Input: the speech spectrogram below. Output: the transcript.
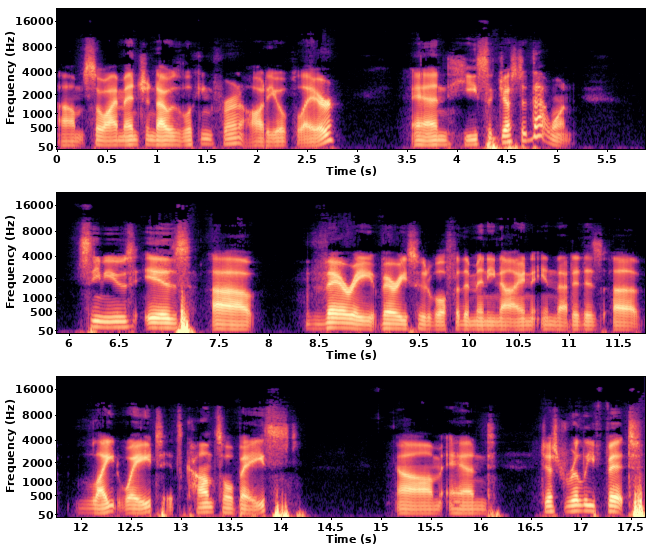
Um, so I mentioned I was looking for an audio player, and he suggested that one. CMUS is uh, very, very suitable for the Mini 9 in that it is uh, lightweight, it's console based, um, and just really fit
